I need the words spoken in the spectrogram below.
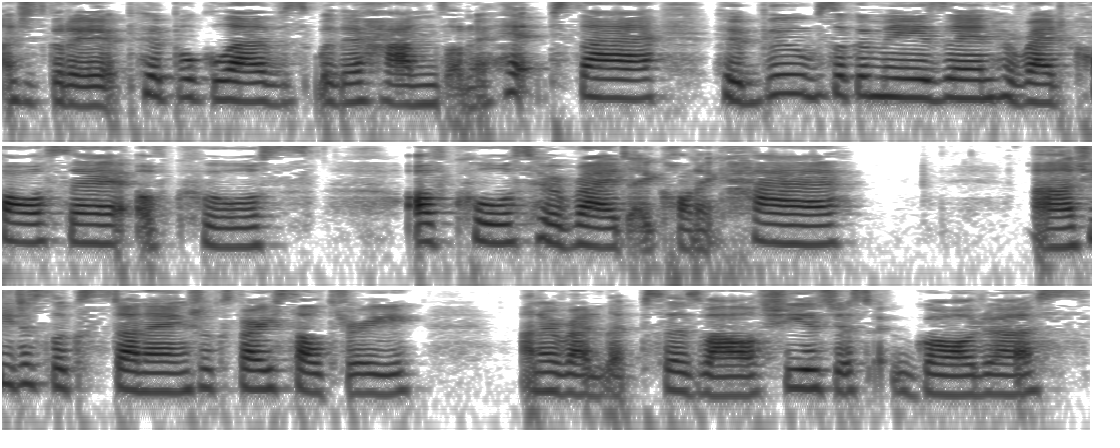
And she's got her purple gloves with her hands on her hips there. Her boobs look amazing. Her red corset, of course. Of course, her red iconic hair uh, she just looks stunning. She looks very sultry. And her red lips as well. She is just gorgeous.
